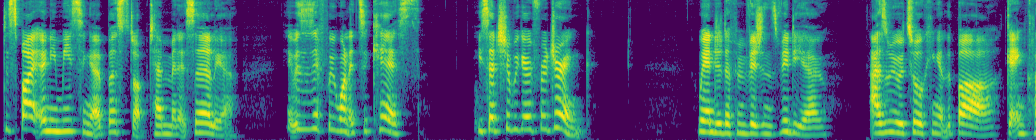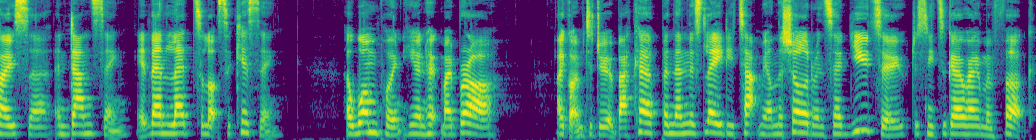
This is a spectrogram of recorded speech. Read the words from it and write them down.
despite only meeting at a bus stop ten minutes earlier, it was as if we wanted to kiss. He said, Should we go for a drink? We ended up in Visions Video. As we were talking at the bar, getting closer and dancing, it then led to lots of kissing. At one point, he unhooked my bra. I got him to do it back up, and then this lady tapped me on the shoulder and said, You two just need to go home and fuck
